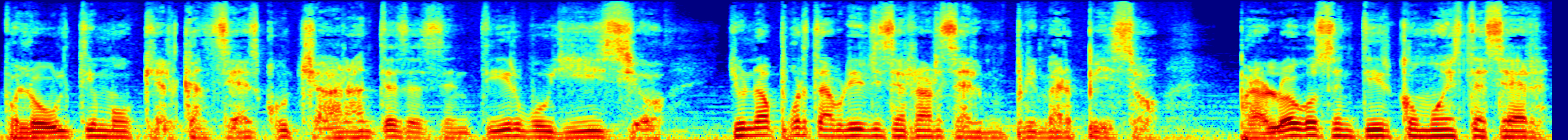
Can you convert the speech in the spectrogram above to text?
Fue lo último que alcancé a escuchar antes de sentir bullicio y una puerta abrir y cerrarse en el primer piso, para luego sentir como este ser,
